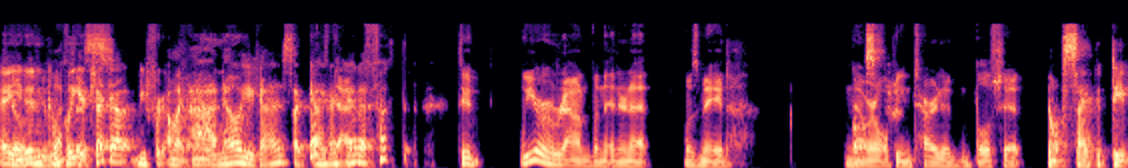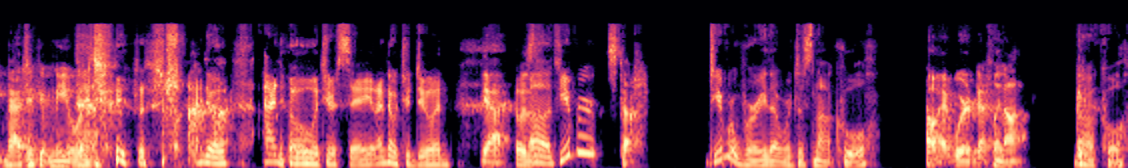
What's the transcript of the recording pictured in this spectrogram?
"Hey, Yo, you didn't you complete your this. checkout." You for-. I'm like, "Ah, no, you guys. Like, I, I get it." Fuck dude. We were around when the internet was made. Now we're all being targeted and bullshit. Don't cite the deep magic of Neolith. I know, I know what you're saying. I know what you're doing. yeah, it was Uh, do you ever, stuff. do you ever worry that we're just not cool? Oh, I, we're definitely not. Oh, cool,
